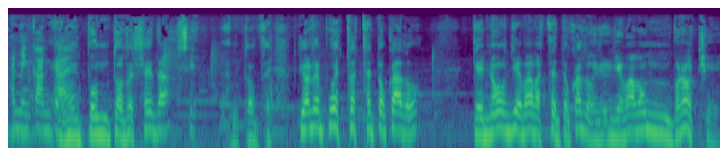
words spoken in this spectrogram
Ay, me encanta, un ¿eh? punto de seda. Sí. Entonces, yo le he puesto este tocado, que no llevaba este tocado, yo llevaba un broche,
